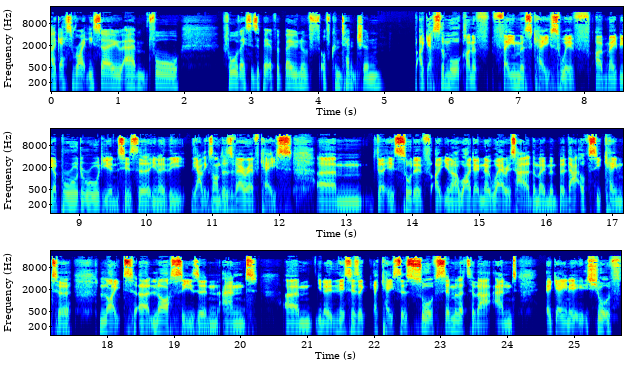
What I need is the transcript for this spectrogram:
I guess rightly so um for for this it's a bit of a bone of of contention I guess the more kind of famous case with uh, maybe a broader audience is the you know the the Alexander Zverev case um, that is sort of uh, you know I don't know where it's at at the moment, but that obviously came to light uh, last season, and um, you know this is a, a, case that's sort of similar to that, and again it sort of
